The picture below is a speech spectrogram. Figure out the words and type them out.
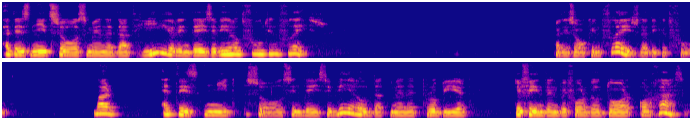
Het is niet zoals men dat hier in deze wereld voelt in vlees. Het is ook in vlees dat ik het voel. Maar het is niet zoals in deze wereld dat men het probeert te vinden, bijvoorbeeld door orgasme.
